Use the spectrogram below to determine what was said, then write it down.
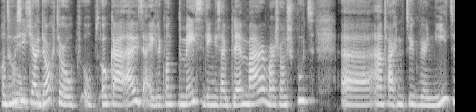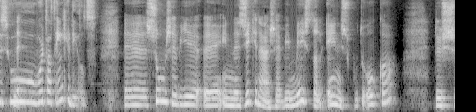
Want hoe ziet jouw dag er op, op elkaar uit eigenlijk? Want de meeste dingen zijn planbaar, maar zo'n spoed uh, aanvraag natuurlijk weer niet. Dus hoe wordt dat ingedeeld? Uh, soms heb je uh, in ziekenhuizen heb je meestal één spoed Dus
